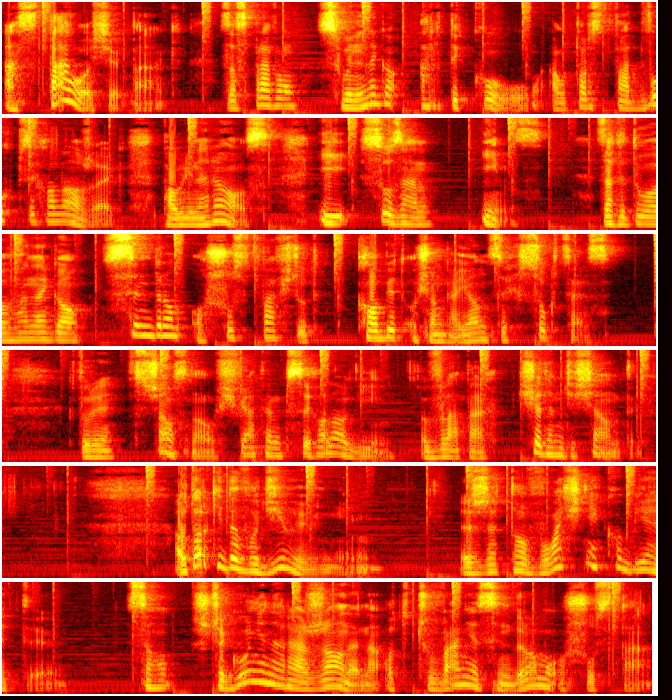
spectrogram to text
A stało się tak za sprawą słynnego artykułu autorstwa dwóch psycholożek, Pauline Ross i Susan Ims, zatytułowanego Syndrom oszustwa wśród kobiet osiągających sukces, który wstrząsnął światem psychologii w latach 70. Autorki dowodziły w nim, że to właśnie kobiety są szczególnie narażone na odczuwanie syndromu oszusta,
